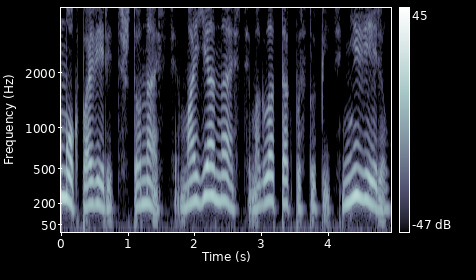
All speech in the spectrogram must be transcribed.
мог поверить, что Настя, моя Настя, могла так поступить. Не верил.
